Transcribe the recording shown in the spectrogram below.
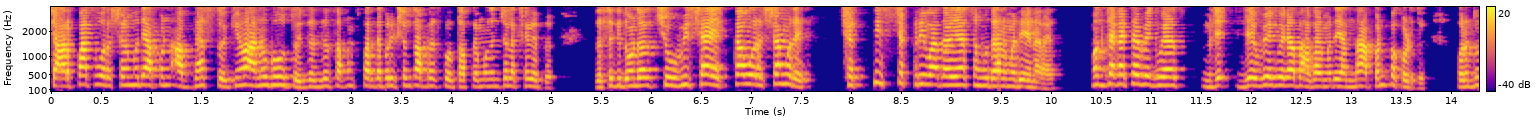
चार पाच वर्षांमध्ये आपण अभ्यासतोय किंवा अनुभवतोय. जसं जसं आपण स्पर्धा परीक्षांचा अभ्यास करतो आपल्या मुलांच्या लक्षात येतं. जसं की दोन हजार चोवीसच्या एका वर्षामध्ये छत्तीस चक्रीवादळ या समुद्रांमध्ये येणार आहेत. मग जगाच्या वेगवेगळ्या म्हणजे जे वेगवेगळ्या भागांमध्ये यांना आपण पकडतोय. परंतु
